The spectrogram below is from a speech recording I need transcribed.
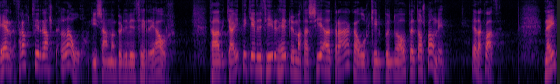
er þrátt fyrir allt lág í samanbörði við fyrri ár. Það gæti gefið fyrirheit um að það sé að draga úr kynbundnu ábeld á spáni. Eða hvað? Nei,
